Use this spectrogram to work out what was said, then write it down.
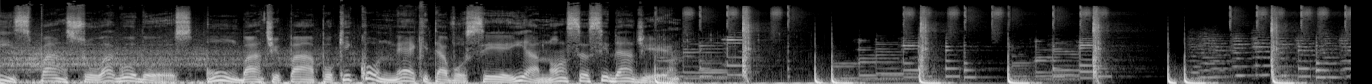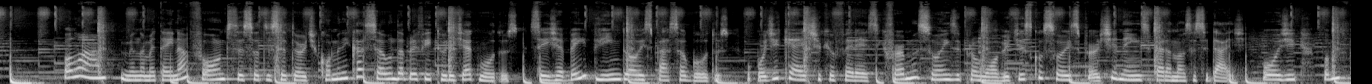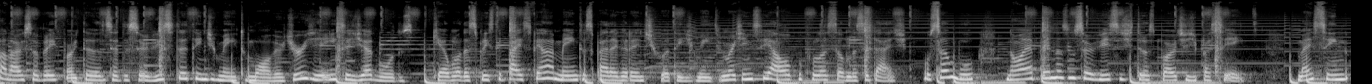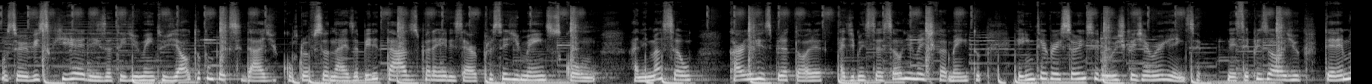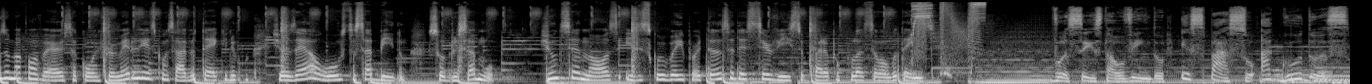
Espaço Agudos, um bate-papo que conecta você e a nossa cidade. Meu nome é Taina Fontes, eu sou do setor de comunicação da Prefeitura de Agudos. Seja bem-vindo ao Espaço Agudos, o podcast que oferece informações e promove discussões pertinentes para a nossa cidade. Hoje, vamos falar sobre a importância do Serviço de Atendimento Móvel de Urgência de Agudos, que é uma das principais ferramentas para garantir o atendimento emergencial à população da cidade. O SAMBU não é apenas um serviço de transporte de pacientes, mas sim o serviço que realiza atendimento de alta complexidade com profissionais habilitados para realizar procedimentos como animação, cardiorrespiratória, administração de medicamento e intervenções cirúrgicas de emergência. Nesse episódio, teremos uma conversa com o enfermeiro responsável técnico José Augusto Sabino sobre o SAMU. Junte-se a nós e descubra a importância desse serviço para a população agudense. Você está ouvindo Espaço Agudos.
